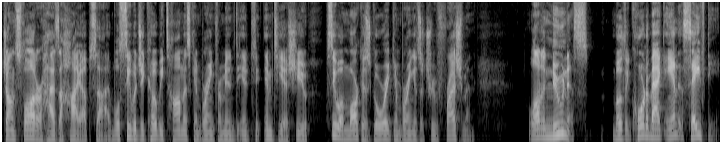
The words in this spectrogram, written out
John Slaughter has a high upside. We'll see what Jacoby Thomas can bring from MTSU. We'll see what Marcus Goree can bring as a true freshman. A lot of newness, both at quarterback and at safety.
